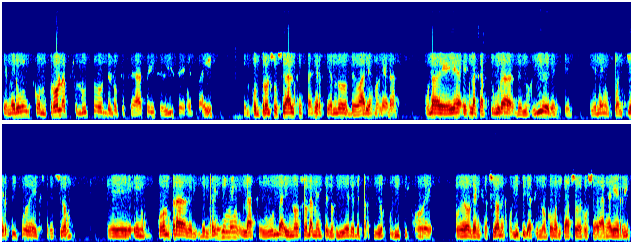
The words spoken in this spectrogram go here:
tener un control absoluto de lo que se hace y se dice en el país. El control social se está ejerciendo de varias maneras. Una de ellas es la captura de los líderes que tienen cualquier tipo de expresión eh, en contra del, régimen. La segunda, y no solamente los líderes de partidos políticos o de, o de organizaciones políticas, sino como el caso de José Adán Aguirre,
